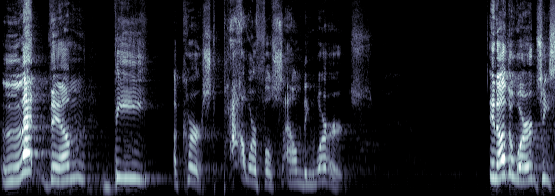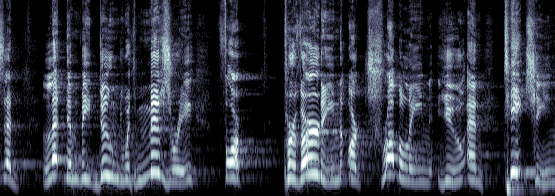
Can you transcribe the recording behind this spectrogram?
let them be accursed. Powerful sounding words. In other words, he said, let them be doomed with misery for perverting or troubling you and teaching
